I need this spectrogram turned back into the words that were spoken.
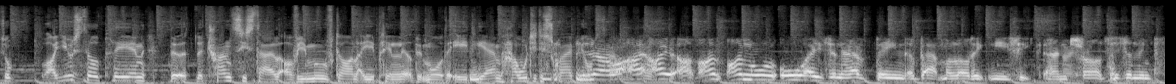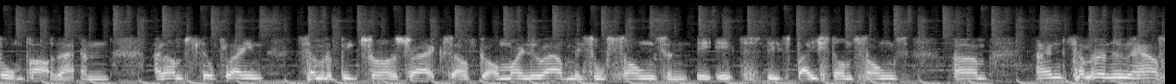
So are you still playing the the trancey style? Or have you moved on? Are you playing a little bit more the EDM? How would you describe your no, I, I, I'm, I'm always and have been about melodic music, and trance is an important part of that. And and I'm still playing some of the big trance tracks I've got on my new album. It's all songs, and it, it's it's based on songs. Um, and some of the new house,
